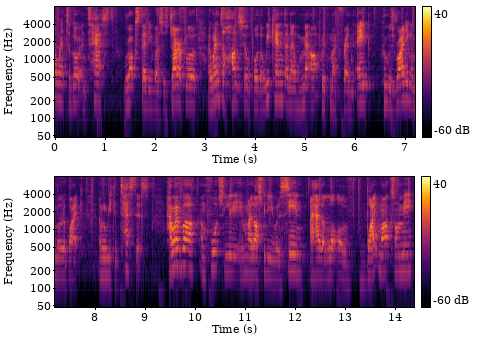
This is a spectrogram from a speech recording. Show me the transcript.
I went to go and test Rocksteady versus Gyroflow, I went to Huntsville for the weekend and I met up with my friend Abe, who was riding a motorbike and we could test this. However, unfortunately, in my last video you would have seen, I had a lot of bite marks on me,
